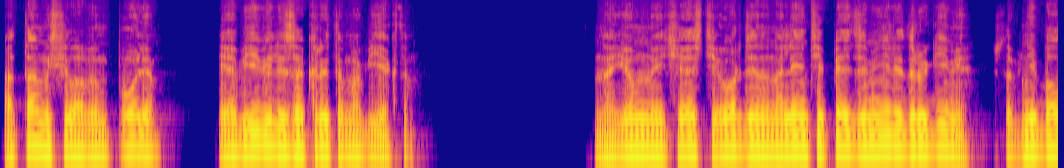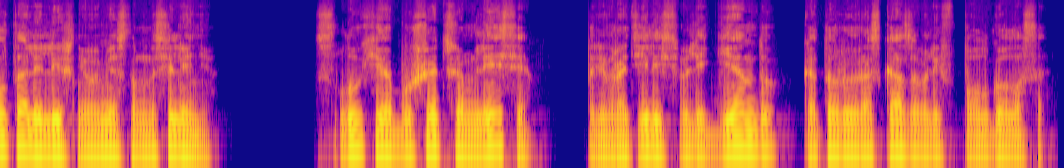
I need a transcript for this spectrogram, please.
а там и силовым полем, и объявили закрытым объектом. Наемные части ордена на ленте 5 заменили другими, чтобы не болтали лишнего местному населению. Слухи об ушедшем лесе превратились в легенду, которую рассказывали в полголоса.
